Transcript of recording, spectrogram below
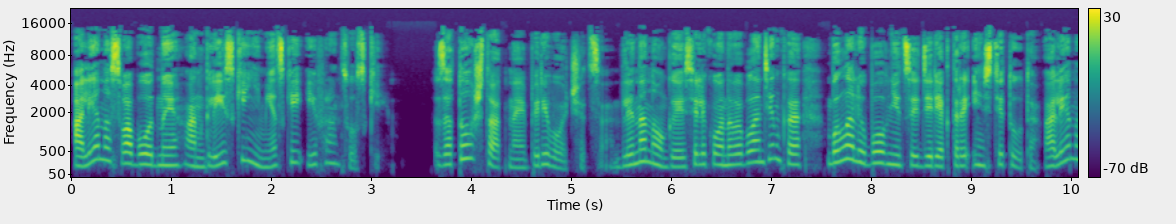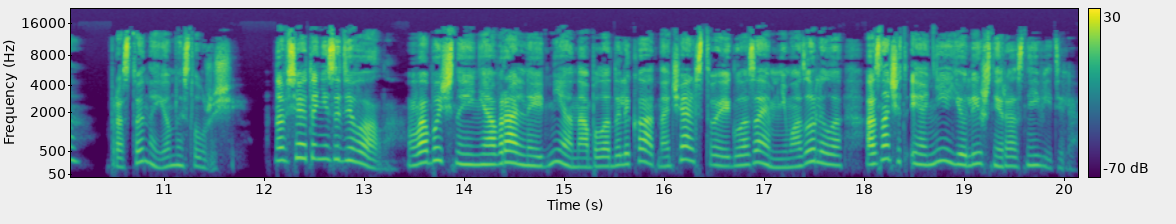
а Лена — свободный английский, немецкий и французский. Зато штатная переводчица, длинноногая силиконовая блондинка, была любовницей директора института, а Лена — простой наемный служащий. Но все это не задевало. В обычные неавральные дни она была далека от начальства и глаза им не мозолила, а значит, и они ее лишний раз не видели.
